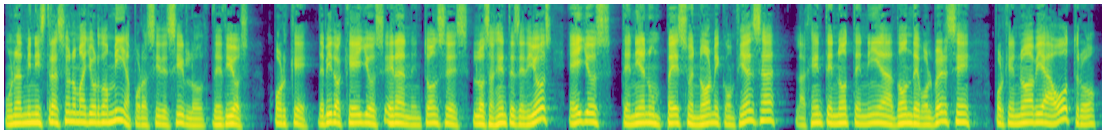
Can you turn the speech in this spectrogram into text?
Una administración o mayordomía, por así decirlo, de Dios. ¿Por qué? Debido a que ellos eran entonces los agentes de Dios, ellos tenían un peso enorme y confianza, la gente no tenía dónde volverse porque no había otro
